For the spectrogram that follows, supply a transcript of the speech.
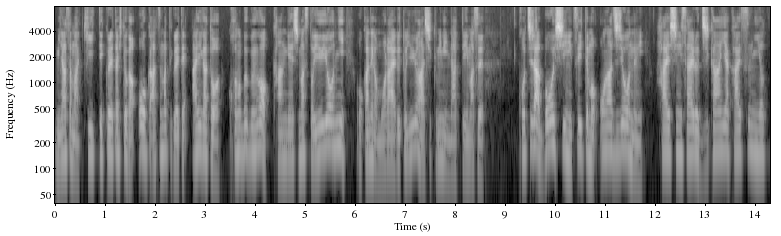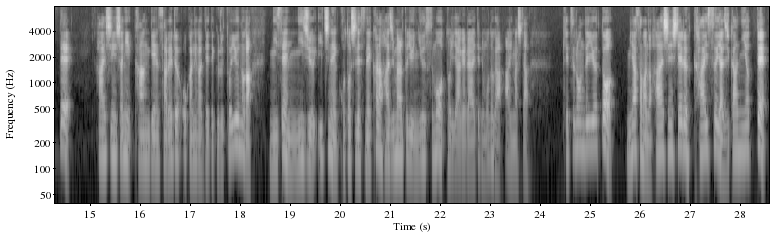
皆様聞いてくれた人が多く集まってくれてありがとう。この部分を還元しますというようにお金がもらえるというような仕組みになっています。こちら、ボイシーについても同じように配信される時間や回数によって配信者に還元されるお金が出てくるというのが2021年今年ですね、から始まるというニュースも取り上げられているものがありました。結論で言うと、皆様の配信している回数や時間によって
